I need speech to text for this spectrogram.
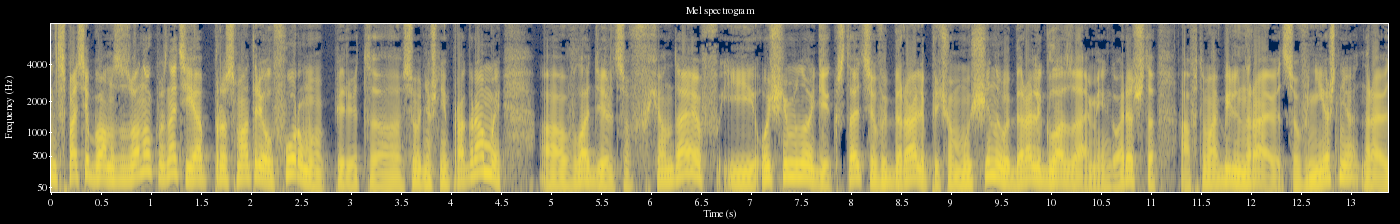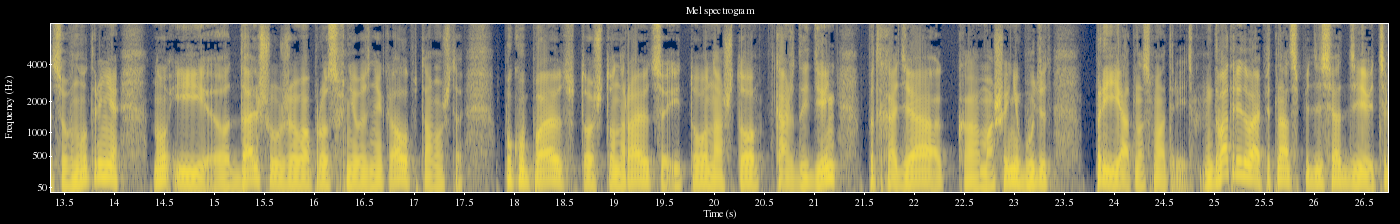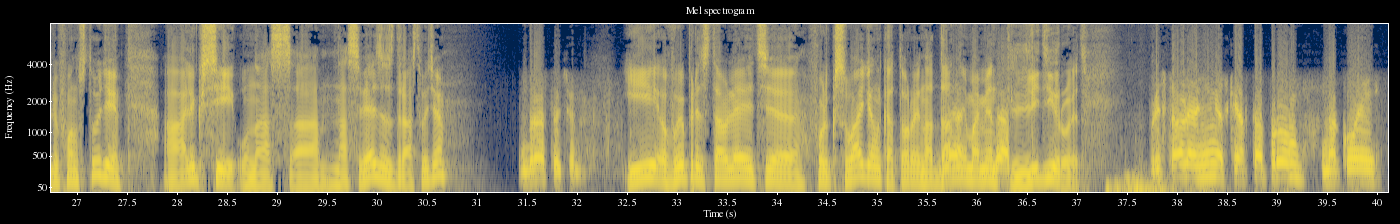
Спасибо вам за звонок. Вы знаете, я просмотрел форум перед э, сегодняшней программой э, владельцев Hyundai, и очень многие, кстати, выбирали, причем мужчины выбирали глазами, и говорят, что автомобиль нравится внешне, нравится внутренне, ну и э, дальше уже вопросов не возникало, потому что покупают то, что нравится, и то, на что каждый день, подходя к машине, будет приятно смотреть. 232-1559, телефон в студии. А, Алексей у нас а, на связи. Здравствуйте. Здравствуйте. И вы представляете Volkswagen, который на данный да, момент да. лидирует. Представляю немецкий автопром, на кой,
